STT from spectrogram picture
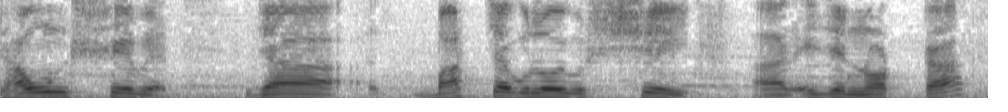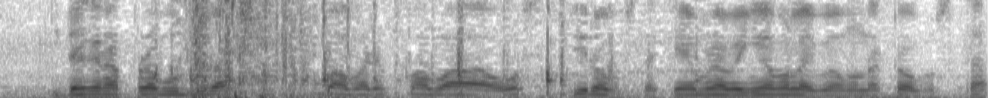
ডাউন শেপের যা বাচ্চাগুলো সেই। আর এই যে নটটা দেখেন আপনারা বন্ধুরা বাবারে বাবা অস্থির অবস্থা ক্যামেরা ভেঙে ফেলাইবে এমন একটা অবস্থা।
